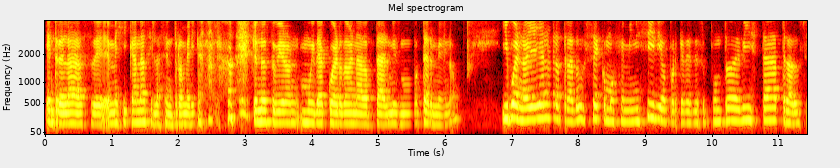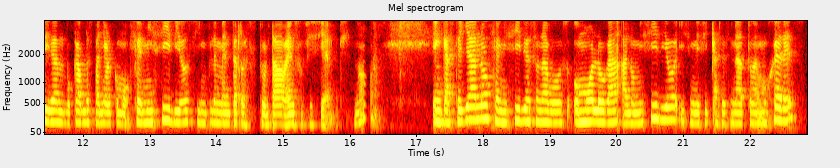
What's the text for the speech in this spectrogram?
entre las eh, mexicanas y las centroamericanas, que no estuvieron muy de acuerdo en adoptar el mismo término. Y bueno, ella lo traduce como feminicidio porque desde su punto de vista traducir al vocablo español como femicidio simplemente resultaba insuficiente, ¿no? En castellano, femicidio es una voz homóloga al homicidio y significa asesinato de mujeres.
